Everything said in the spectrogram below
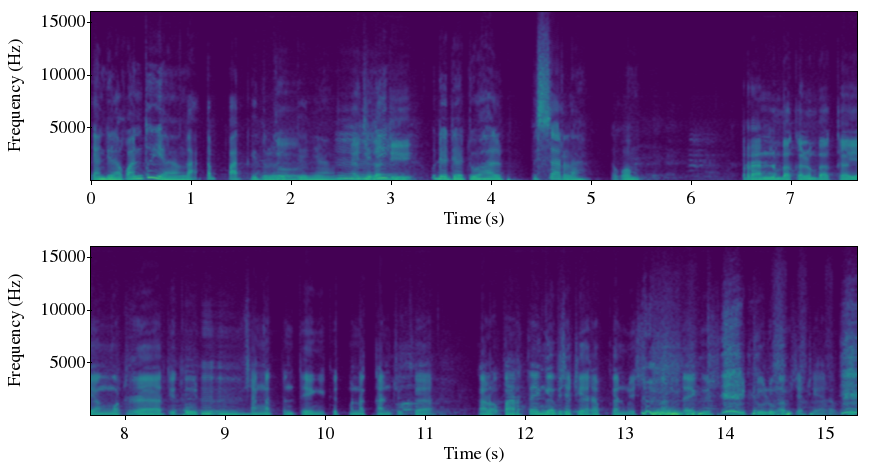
yang dilakukan itu ya nggak tepat gitu loh Betul. intinya. Nah, itu Jadi tadi udah ada dua hal besar lah tokoh. peran lembaga-lembaga yang moderat itu sangat penting ikut menekan juga. Kalau partai nggak bisa diharapkan, wis partai itu dari dulu nggak bisa diharapkan.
